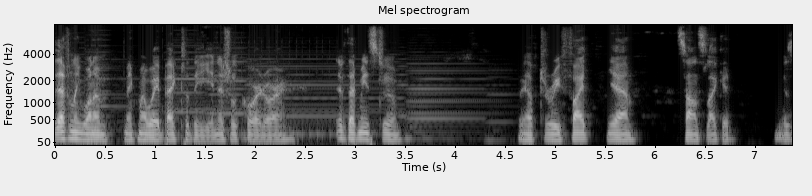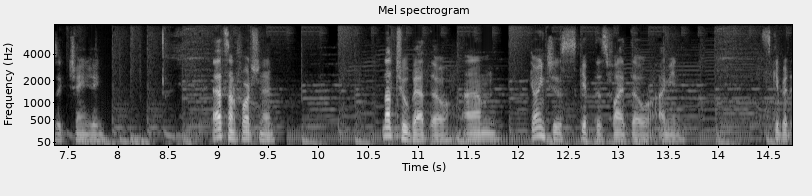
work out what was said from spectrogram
definitely want to make my way back to the initial corridor. If that means to we have to refight. Yeah, sounds like it. Music changing. That's unfortunate. Not too bad though. Um, going to skip this fight though. I mean, skip it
